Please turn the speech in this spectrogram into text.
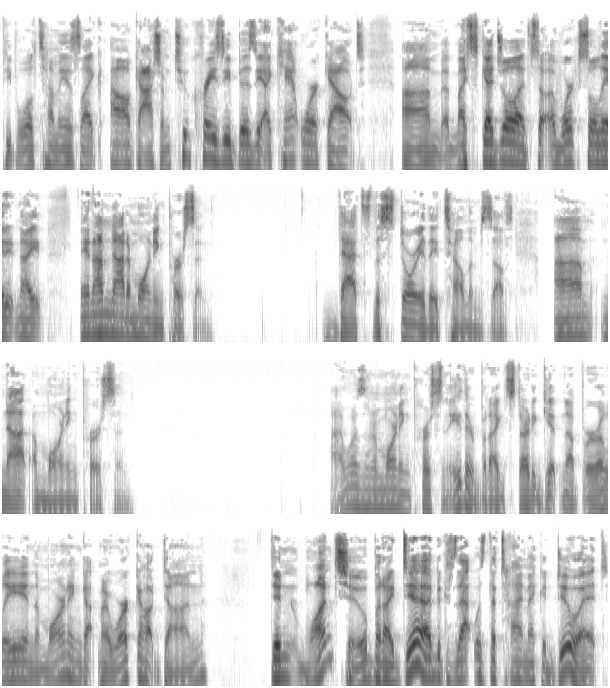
people will tell me is like, oh gosh, I'm too crazy busy. I can't work out. Um, my schedule, I work so late at night, and I'm not a morning person. That's the story they tell themselves. I'm not a morning person. I wasn't a morning person either, but I started getting up early in the morning, got my workout done. Didn't want to, but I did because that was the time I could do it.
